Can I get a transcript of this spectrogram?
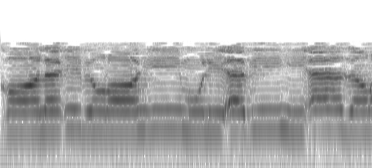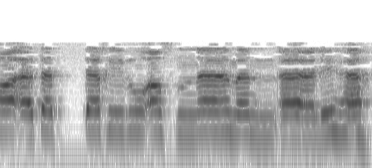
قال إبراهيم لأبيه آزر أتتخذ أصناما آلهة؟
